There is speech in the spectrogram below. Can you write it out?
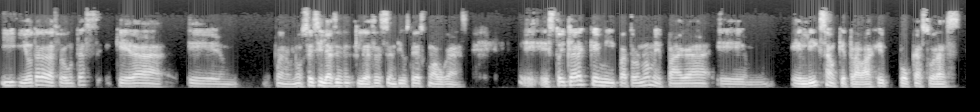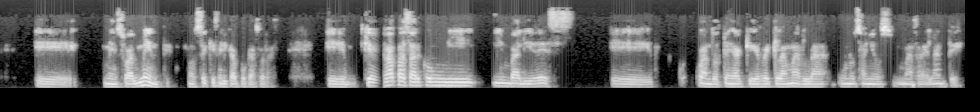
Y, otra de las preguntas que era, eh, bueno, no sé si le hacen, le hace sentido a ustedes como abogadas. Eh, estoy clara que mi patrono me paga el IX aunque trabaje pocas horas mensualmente. No sé qué significa pocas horas. Eh, ¿Qué va a pasar con mi invalidez eh, cuando tenga que reclamarla unos años más adelante?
